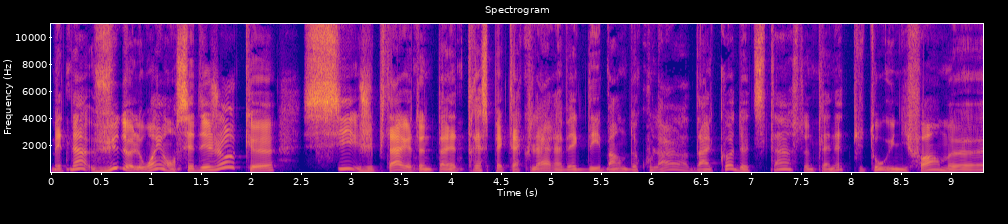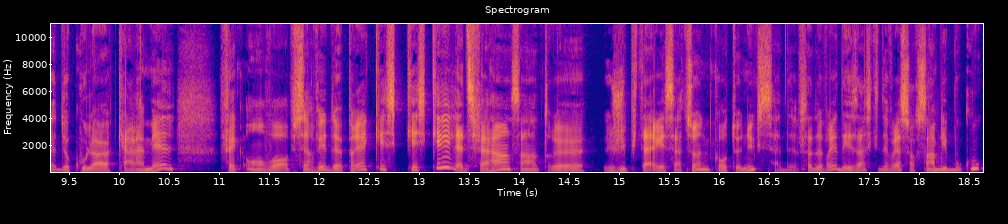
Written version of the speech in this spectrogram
Maintenant, vu de loin, on sait déjà que si Jupiter est une planète très spectaculaire avec des bandes de couleurs, dans le cas de Titan, c'est une planète plutôt uniforme euh, de couleur caramel. Fait qu'on va observer de près quelle est la différence entre Jupiter et Saturne, compte tenu que ça, ça devrait être des astres qui devraient se ressembler beaucoup,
